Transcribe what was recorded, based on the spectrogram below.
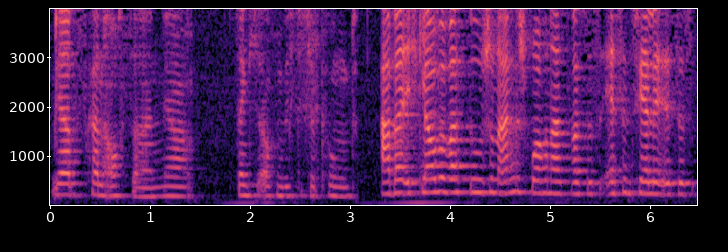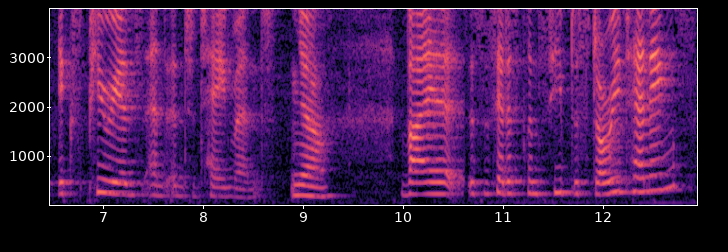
Ja, das kann auch sein, ja. Das ist, denke ich, auch ein wichtiger Punkt. Aber ich glaube, was du schon angesprochen hast, was das Essentielle ist, ist Experience and Entertainment. Ja weil es ist ja das Prinzip des Storytellings.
